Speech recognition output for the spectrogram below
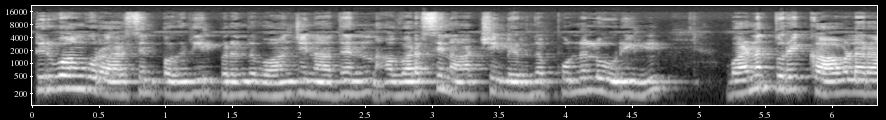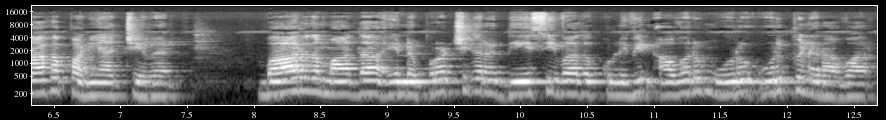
திருவாங்கூர் அரசின் பகுதியில் பிறந்த வாஞ்சிநாதன் அவ்வரசின் ஆட்சியில் இருந்த புனலூரில் வனத்துறை காவலராக பணியாற்றியவர். பாரத மாதா என்ற புரட்சிகர தேசியவாத குழுவில் அவரும் ஒரு உறுப்பினராவார்.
